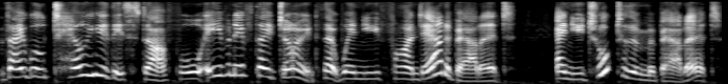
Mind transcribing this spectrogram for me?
they will tell you this stuff, or even if they don't, that when you find out about it and you talk to them about it,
